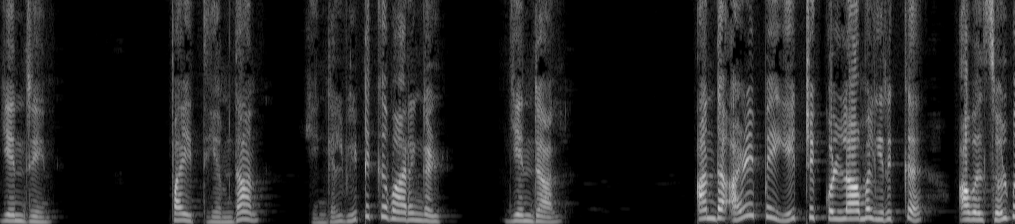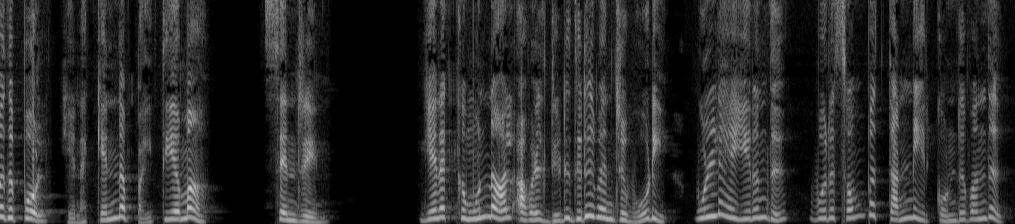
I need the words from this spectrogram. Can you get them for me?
என்றேன். பைத்தியம்தான் எங்கள் வீட்டுக்கு வாருங்கள் என்றாள். அந்த அழைப்பை ஏற்றுக்கொள்ளாமல் இருக்க அவள் சொல்வது போல் எனக்கென்ன பைத்தியமா? சென்றேன். எனக்கு முன்னால் அவள் திடுதிடுவென்று ஓடி உள்ளே இருந்து ஒரு சொம்ப தண்ணீர் கொண்டு வந்து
